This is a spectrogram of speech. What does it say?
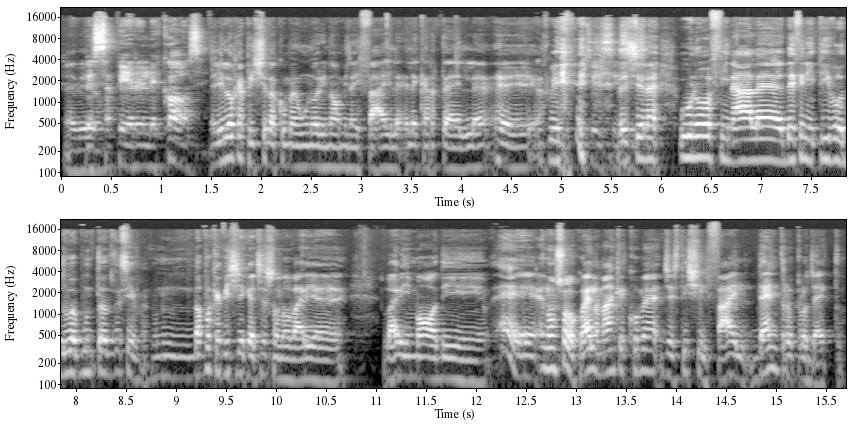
è per vero. sapere le cose. E lo capisce da come uno rinomina i file e le cartelle. E Sì, sì, versione sì, 1 finale definitivo 2.0. Sì, mm, dopo capisci che ci sono varie- vari modi. E non solo quello, ma anche come gestisci il file dentro il progetto.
